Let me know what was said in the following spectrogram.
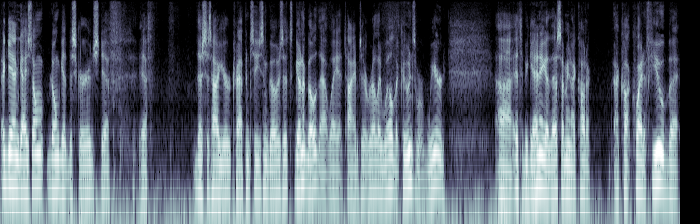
again guys don't don't get discouraged if if this is how your trapping season goes. It's gonna go that way at times. It really will. The coons were weird uh, at the beginning of this. I mean i caught a i caught quite a few but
